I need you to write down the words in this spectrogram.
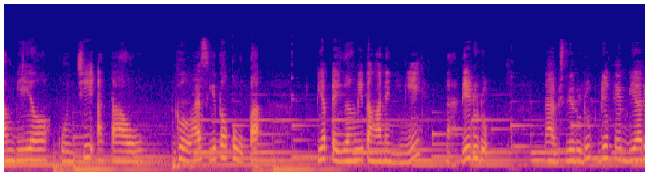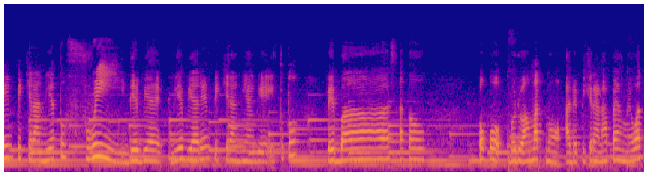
ambil kunci atau gelas gitu aku lupa. Dia pegang di tangannya gini. Nah, dia duduk. Nah, habis dia duduk, dia kayak biarin pikiran dia tuh free. Dia biar dia biarin pikirannya dia itu tuh bebas atau pokok bodo amat mau ada pikiran apa yang lewat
